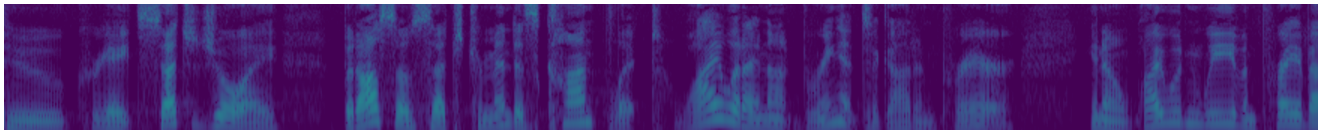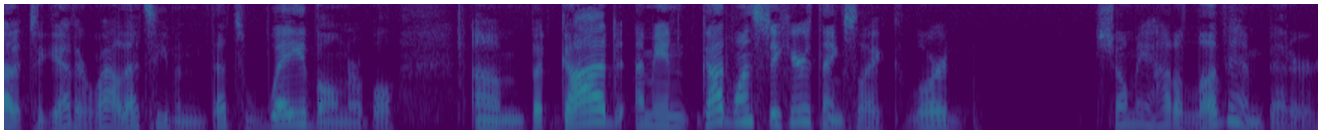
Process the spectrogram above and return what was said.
to create such joy, but also such tremendous conflict. Why would I not bring it to God in prayer? You know, why wouldn't we even pray about it together? Wow, that's even that's way vulnerable. Um, but God, I mean, God wants to hear things like, Lord, show me how to love Him better.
